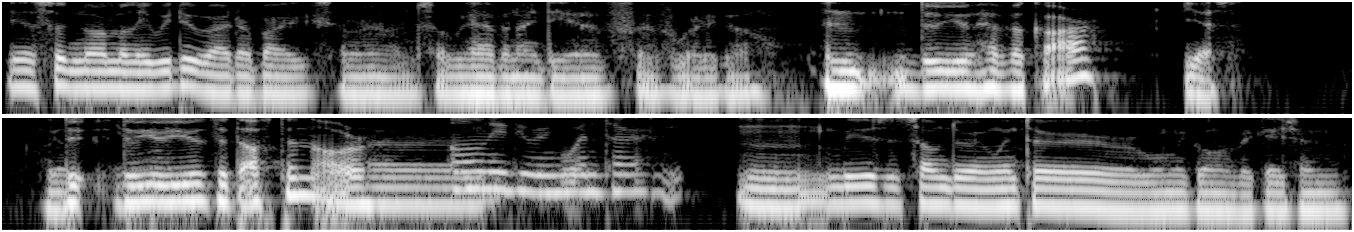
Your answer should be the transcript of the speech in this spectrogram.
yeah, so normally we do ride our bikes around, so we have an idea of, of where to go. And do you have a car? Yes. We, Do, do you use it often or? um, Only during winter. Mm, we use it some during winter or when we go on vacation.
